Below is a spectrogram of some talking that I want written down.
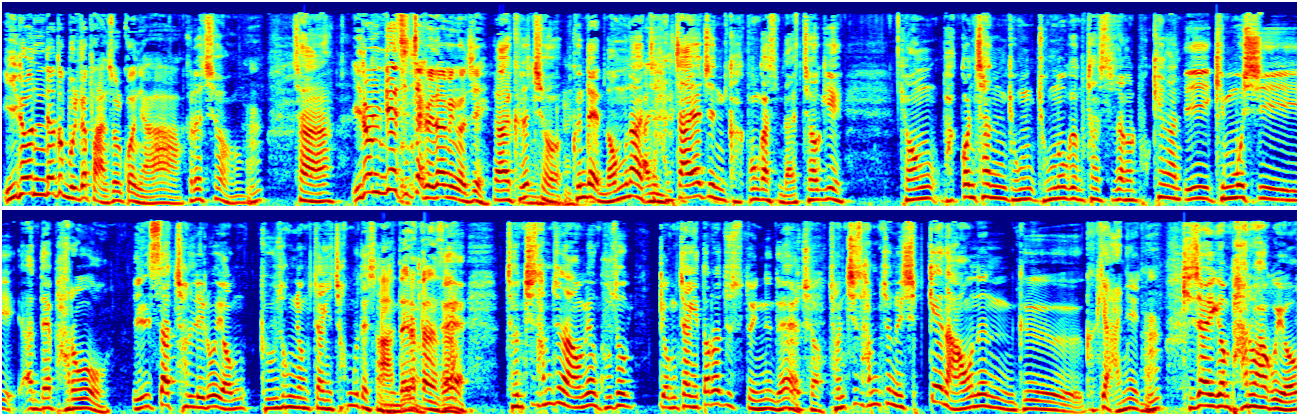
이런데도 물대포 안 쏠 거냐. 그렇죠. 자. 이런 게 진짜 괴담인 거지. 아, 그렇죠. 근데 너무나 잘 짜여진 각본 같습니다. 저기 경 박건찬 경, 종로경찰서장을 폭행한 이 김모 씨한테 바로 일사천리로 영, 구속영장이 청구됐었는데 아, 때렸다는 사람? 전치 3주 나오면 구속영장이 떨어질 수도 있는데 그렇죠. 전치 3주는 쉽게 나오는 그 그게 아니에요. 기자회견 바로 하고요.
